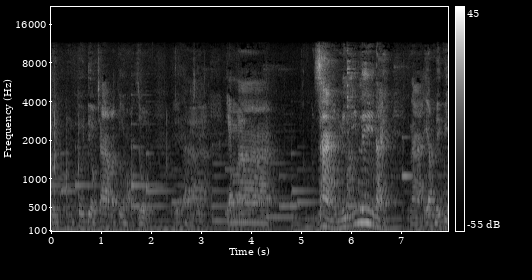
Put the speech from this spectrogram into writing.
tôi tôi điều tra và tôi hỏi rồi. Thế là em à, giàng mỹ ly này là em đấy bị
